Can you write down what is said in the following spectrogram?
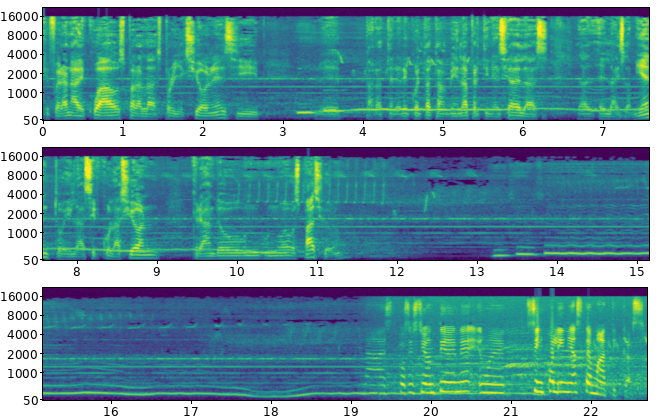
que fueran adecuados para las proyecciones y eh, para tener en cuenta también la pertinencia del aislamiento y la circulación, creando un, nuevo espacio. exposición tiene eh, cinco líneas temáticas.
